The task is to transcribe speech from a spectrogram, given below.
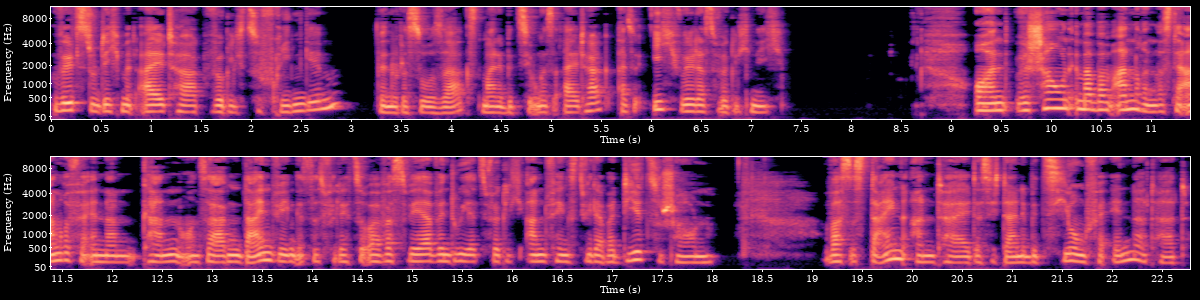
willst du dich mit Alltag wirklich zufrieden geben? Wenn du das so sagst, meine Beziehung ist Alltag. Also ich will das wirklich nicht. Und wir schauen immer beim anderen, was der andere verändern kann und sagen, deinetwegen ist das vielleicht so, aber was wäre, wenn du jetzt wirklich anfängst, wieder bei dir zu schauen? Was ist dein Anteil, dass sich deine Beziehung verändert hat?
